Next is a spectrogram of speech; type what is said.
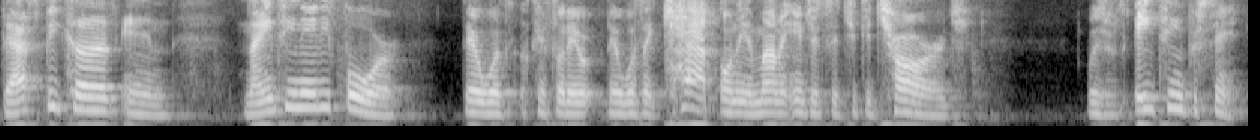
That's because in 1984 there was okay, so there, there was a cap on the amount of interest that you could charge, which was 18%. And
